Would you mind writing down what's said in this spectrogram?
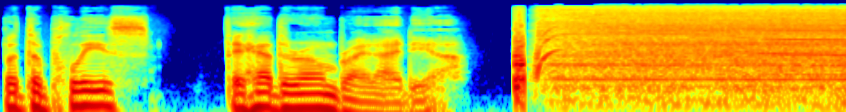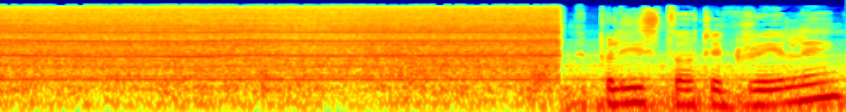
But the police, they had their own bright idea. The police started drilling,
